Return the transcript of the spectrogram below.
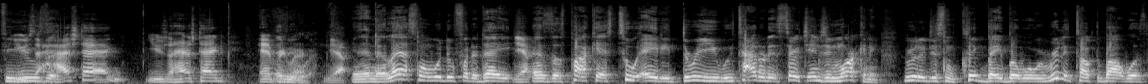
If you use, the use it- hashtag. Use a hashtag everywhere. everywhere. Yeah. And then the last one we'll do for today, Yep. as the podcast 283, we titled it Search Engine Marketing. Really just some clickbait, but what we really talked about was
